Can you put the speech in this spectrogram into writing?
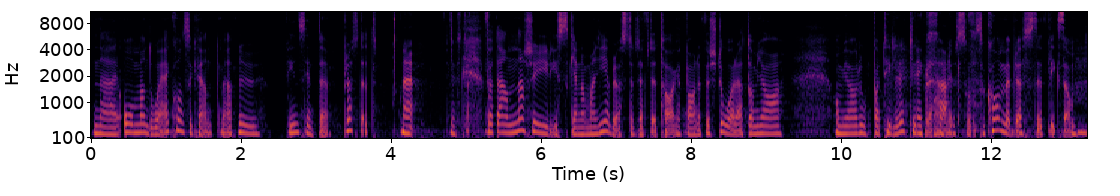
När, om man då är konsekvent med att nu finns inte bröstet. Nej. För att annars är ju risken om man ger bröstet efter ett tag att barnet förstår att om jag, om jag ropar tillräckligt Exakt. på det här nu så, så kommer bröstet. Liksom. Mm.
